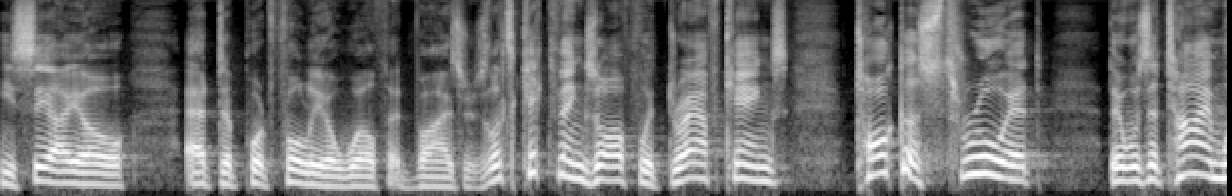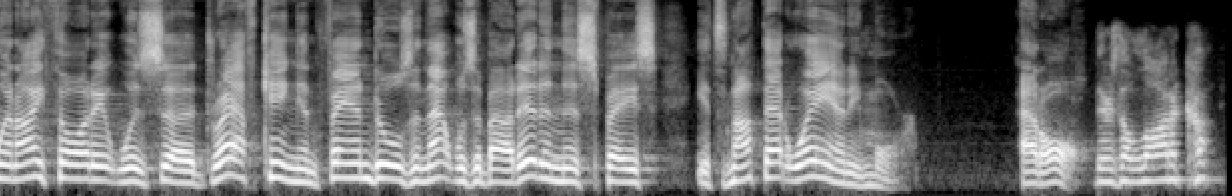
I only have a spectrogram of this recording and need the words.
He's CIO at Portfolio Wealth Advisors. Let's kick things off with DraftKings. Talk us through it. There was a time when I thought it was uh, DraftKings and FanDuel's, and that was about it in this space. It's not that way anymore at all. There's a lot of. Com-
